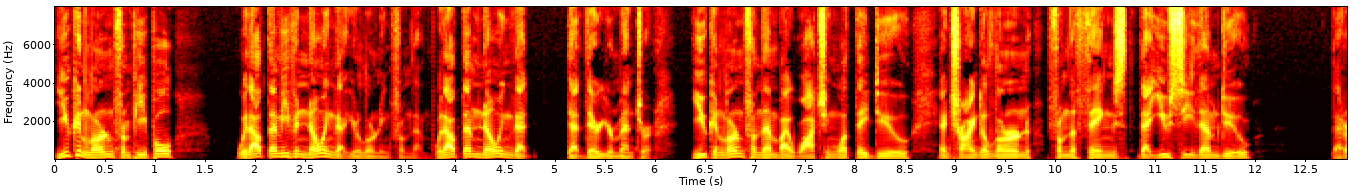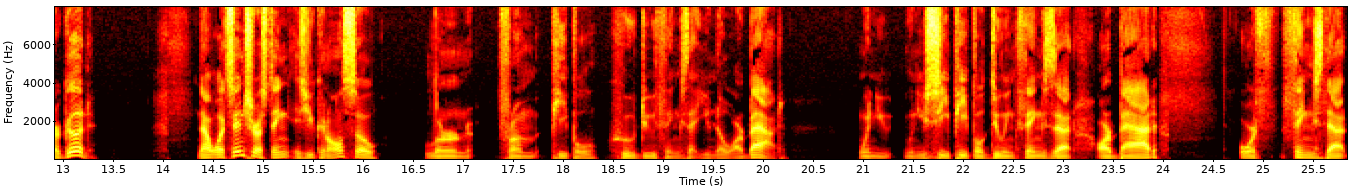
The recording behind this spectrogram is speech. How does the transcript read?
You can learn from people without them even knowing that you're learning from them, without them knowing that that they're your mentor. You can learn from them by watching what they do and trying to learn from the things that you see them do that are good. Now, what's interesting is you can also learn from people who do things that you know are bad. When you when you see people doing things that are bad or th- things that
